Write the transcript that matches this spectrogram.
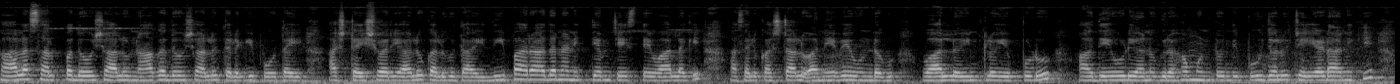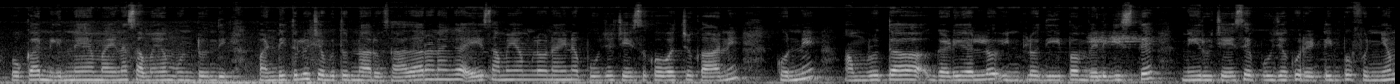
కాలసర్ప దోషాలు నాగదోషాలు తొలగిపోతాయి. అష్టైశ్వర్యాలు కలుగుతాయి. దీపారాధన నిత్యం చేస్తే వాళ్ళకి అసలు కష్టాలు అనేవే ఉండవు. వాళ్ళ ఇంట్లో ఎప్పుడు ఆ దేవుడి అనుగ్రహం ఉంటుంది. పూజలు చేయడానికి ఒక నిర్ణయమైన సమయం ఉంటుంది. పండితులు చెబుతున్నారు సాధారణంగా ఏ సమయంలోనైనా పూజ చేసుకోవచ్చు కానీ కొన్ని అమృత గడియల్లో ఇంట్లో దీపం వెలిగిస్తే మీరు చేసే పూజకు రెట్టింపు పుణ్యం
